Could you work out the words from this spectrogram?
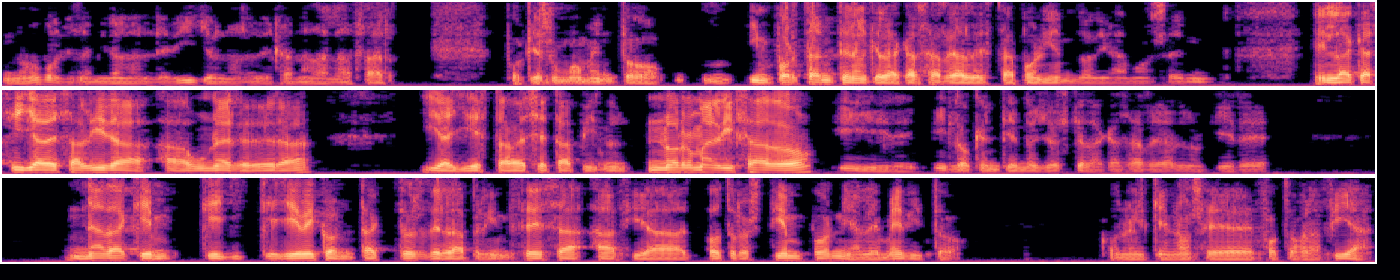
¿no? Porque se miran al dedillo, no se deja nada al azar, porque es un momento importante en el que la Casa Real está poniendo, digamos, en, en la casilla de salida a una heredera y allí estaba ese tapiz normalizado y, y lo que entiendo yo es que la Casa Real no quiere nada que, que, que lleve contactos de la princesa hacia otros tiempos ni al emérito con el que no se fotografía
